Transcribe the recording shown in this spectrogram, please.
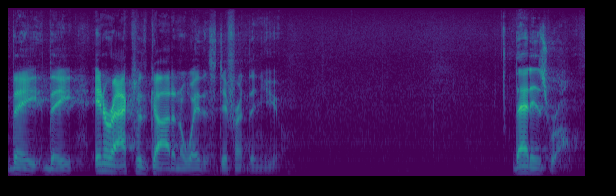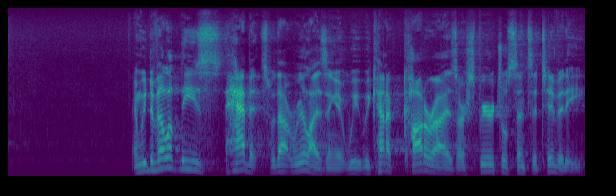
they, they interact with God in a way that's different than you. That is wrong. And we develop these habits without realizing it. We, we kind of cauterize our spiritual sensitivity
